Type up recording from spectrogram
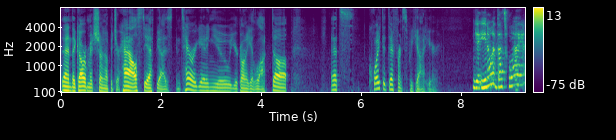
Then the government's showing up at your house. The FBI's interrogating you. You're going to get locked up. That's quite the difference we got here. Yeah, you know what? That's why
